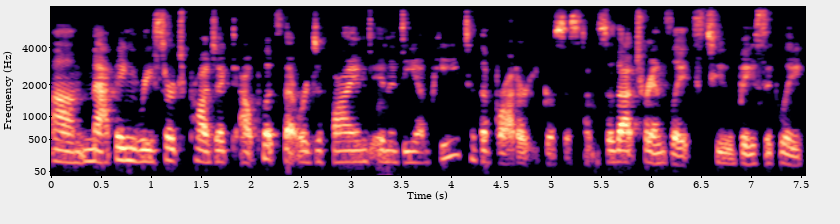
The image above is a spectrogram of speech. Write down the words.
um, mapping research project outputs that were defined in a dmp to the broader ecosystem. So that translates to basically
